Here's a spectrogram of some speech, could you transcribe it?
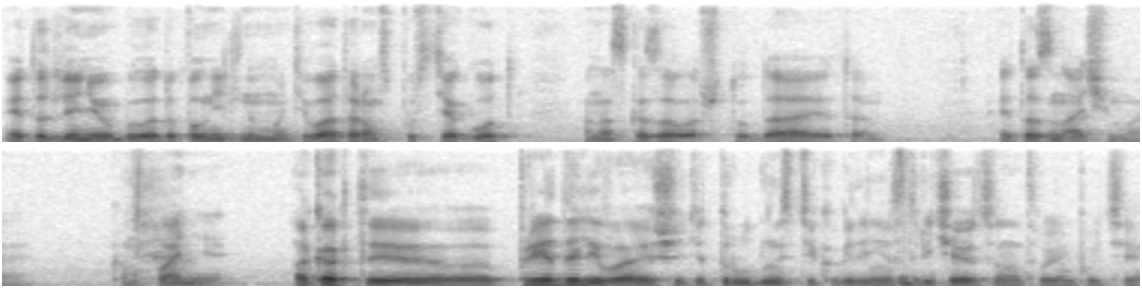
это для нее было дополнительным мотиватором. Спустя год она сказала, что да, это, это значимая компания. А как ты э, преодолеваешь эти трудности, когда они встречаются на твоем пути?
